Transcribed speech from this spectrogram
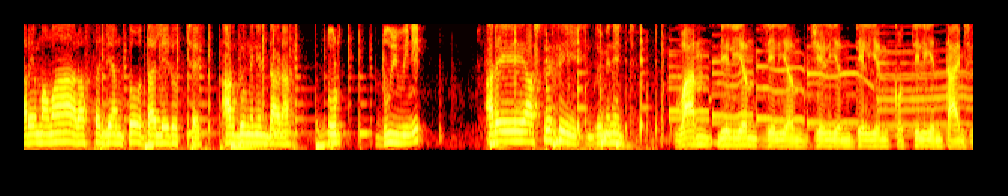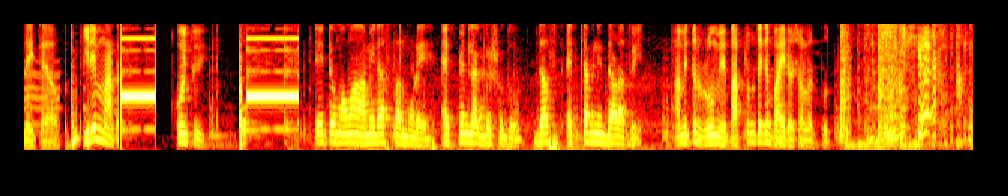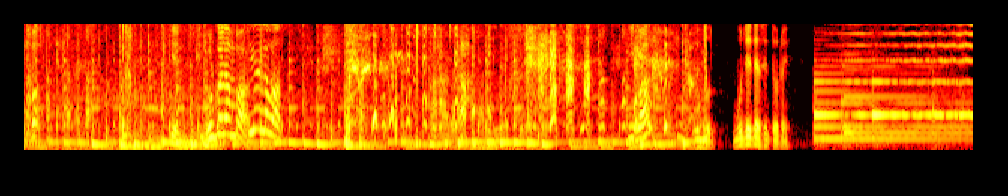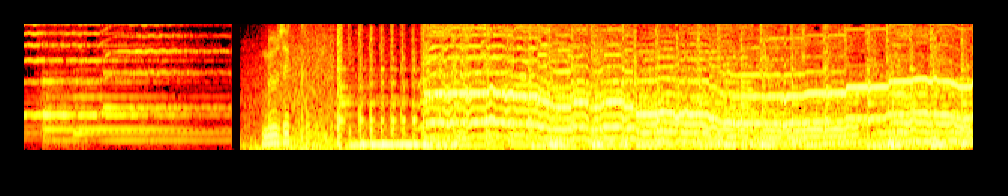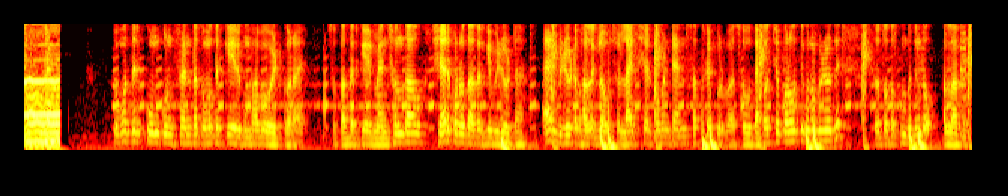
আরে মামা রাস্তায় জ্যাম তো তাই লেট হচ্ছে। আর দু মিনিট দাঁড়া। তোর দুই মিনিট? আরে আসতেছি দুই minute. One million zillion jillion dillion cotillion times later. কিরে মাথা কই তুই? এই তো মামা আমি রাস্তার মোড়ে। এক মিনিট লাগবে শুধু। জাস্ট একটা মিনিট দাঁড়া তুই। আমি তোর রুমে বাথরুম থেকে বাইরে চলার পুত ভুল করলাম বস? কি বল? বুঝাইতেছি তোরে। Music. তোমাদের কোন কোন ফ্রেন্ডরা তোমাদেরকে এরকম ভাবে ওয়েট করায়? সো তাদেরকে মেনশন দাও শেয়ার করো তাদেরকে ভিডিওটা। অ্যান্ড ভিডিওটা ভালো লাগলে অবশ্যই like share comment and subscribe করবা। সো দেখা হচ্ছে পরবর্তী কোনো ভিডিওতে। তো ততক্ষণ পর্যন্ত আল্লাহ হাফেজ।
